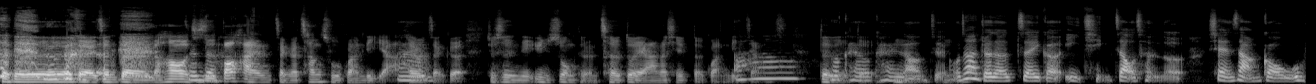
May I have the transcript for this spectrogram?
对对对对对对，真的。然后就是包含整个仓储管理啊，还有嗯整个就是你运送可能车队啊那些的管理这样子。哦对对 OK OK，嗯了解。嗯我真的觉得这个疫情造成了线上购物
